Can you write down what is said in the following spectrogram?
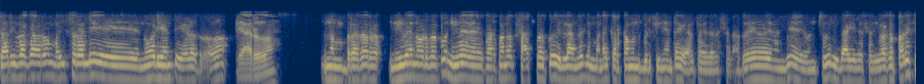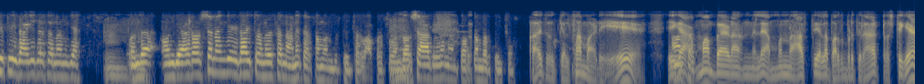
ಸರ್ ಇವಾಗ ಅವರು ಮೈಸೂರಲ್ಲಿ ನೋಡಿ ಅಂತ ಹೇಳಿದ್ರು. ಯಾರು? ನಮ್ಮ ಬ್ರದರ್ ನೀವೇ ನೋಡಬೇಕು ನೀವೇ ಕರ್ಕೊಂಡೋಗಿ ಸಾಕ್ಬೇಕು ಇಲ್ಲಾಂದರೆ ನಿಮ್ಮ ಮನೆಗೆ ಕರ್ಕೊಂಬಂದು ಬಿಡ್ತೀನಿ ಅಂತ ಹೇಳ್ತಾ ಇದ್ದಾರೆ ಸರ್ ಅದೇ ನನಗೆ ಒಂಚೂರು ಇದಾಗಿದೆ ಸರ್ ಇವಾಗ ಪರಿಸ್ಥಿತಿ ಇದಾಗಿದೆ ಸರ್ ನನಗೆ. ಒಂದು ಒಂದು ಎರಡು ವರ್ಷ ನನಗೆ ಇದಾಯಿತು ಅಂದರೆ ಸರ್ ನಾನೇ ಕರ್ಕೊಂಬಂದ್ಬಿಡ್ತೀನಿ ಸರ್ ವಾಪಸ್ ಒಂದು ವರ್ಷ ಆದರೆ ನಾನು ಕರ್ಕೊಂಬರ್ತೀನಿ ಸರ್ ಆಯಿತು ಕೆಲಸ ಮಾಡಿ. ಈಗ ಅಮ್ಮ ಬೇಡ ಅಂದಮೇಲೆ ಅಮ್ಮನ ಆಸ್ತಿ ಎಲ್ಲ ಬರೆದು ಬಿಡ್ತೀರಾ ಟ್ರಸ್ಟಿಗೆ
